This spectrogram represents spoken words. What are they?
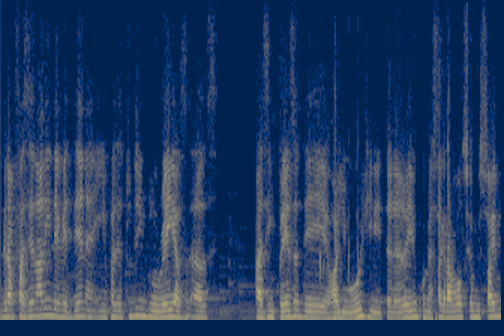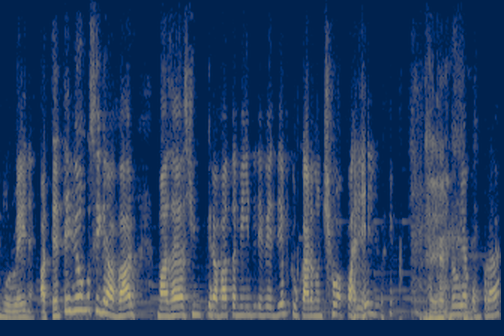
gra- fazer nada em DVD, né? Iam fazer tudo em Blu-ray, as, as, as empresas de Hollywood e tarará, iam começar a gravar os filmes só em Blu-ray, né? Até teve umas que gravaram, mas aí elas tinham que gravar também em DVD, porque o cara não tinha o aparelho, não ia comprar.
